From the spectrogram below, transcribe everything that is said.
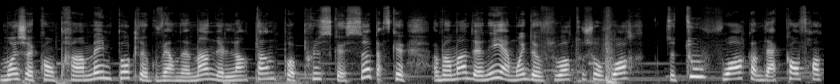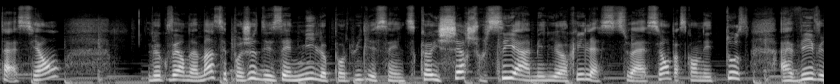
Moi, je comprends même pas que le gouvernement ne l'entende pas plus que ça, parce qu'à un moment donné, à moins de vouloir toujours voir, de tout voir comme de la confrontation, le gouvernement, c'est pas juste des ennemis pour lui, les syndicats. Ils cherchent aussi à améliorer la situation parce qu'on est tous à vivre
